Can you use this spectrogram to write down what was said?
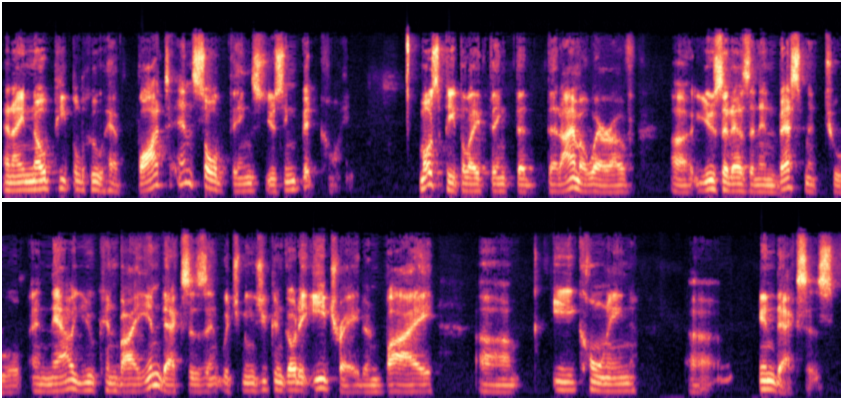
And I know people who have bought and sold things using Bitcoin. Most people, I think, that, that I'm aware of, uh, use it as an investment tool. And now you can buy indexes, and which means you can go to E Trade and buy um, e coin uh, indexes.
